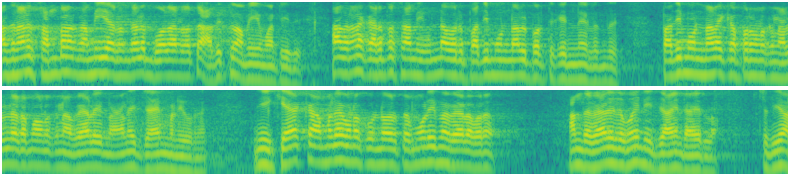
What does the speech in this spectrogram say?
அதனால் சம்பளம் கம்மியாக இருந்தாலும் போகலான்னு பார்த்தா அதுக்கும் அமைய மாட்டேங்குது. அதனால் கருப்பசாமி இன்னும் ஒரு பதிமூணு நாள் போகிறதுக்கு இன்னிலேருந்து பதிமூணு நாளைக்கு அப்புறம் உனக்கு நல்ல இடமா உனக்கு நான் வேலையை நானே ஜாயின் பண்ணி விடுறேன். நீ கேட்காமலே உனக்கு இன்னொருத்தர் மூலியமாக வேலை வரும். அந்த வேலையில் போய் நீ ஜாயின்ட் ஆகிடலாம் சரியா?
